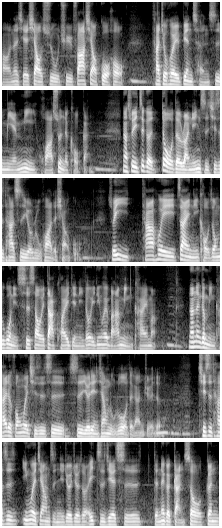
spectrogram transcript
好那些酵素去发酵过后，它就会变成是绵密滑顺的口感。那所以这个豆的软磷脂其实它是有乳化的效果，所以它会在你口中，如果你吃稍微大块一点，你都一定会把它抿开嘛。那那个抿开的风味其实是是有点像乳酪的感觉的。其实它是因为这样子，你就会觉得说，哎，直接吃。的那个感受跟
